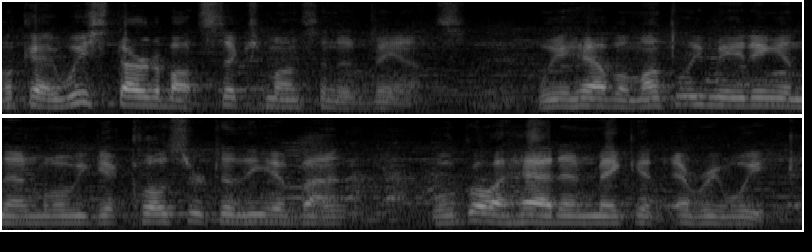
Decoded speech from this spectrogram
Okay, we start about six months in advance. We have a monthly meeting, and then when we get closer to the event, we'll go ahead and make it every week.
